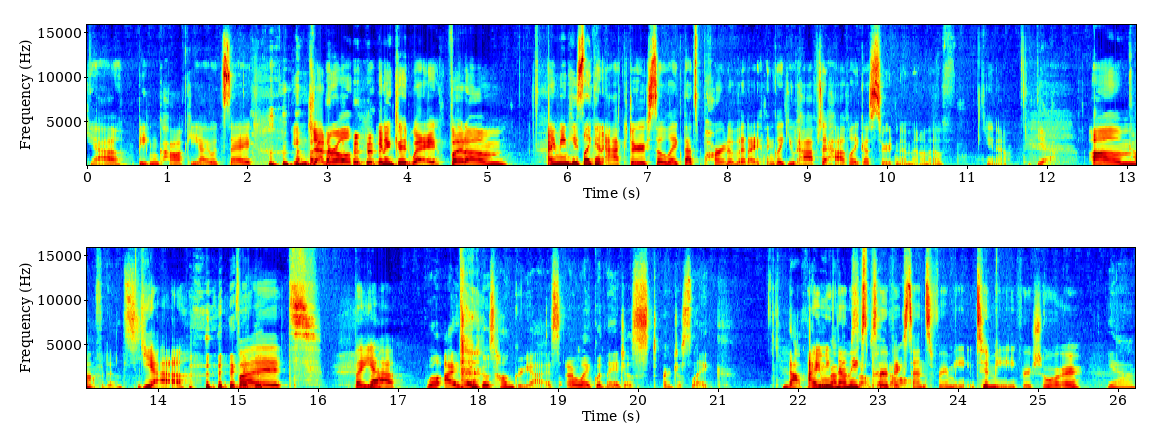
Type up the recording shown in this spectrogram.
yeah, being cocky, I would say, in general, in a good way. But um I mean, he's like an actor, so like that's part of it, I think. Like you have to have like a certain amount of, you know. yeah um confidence Yeah. But but yeah. well i like those hungry eyes i like when they just are just like not I mean, that makes perfect sense for me to me, for sure. yeah.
